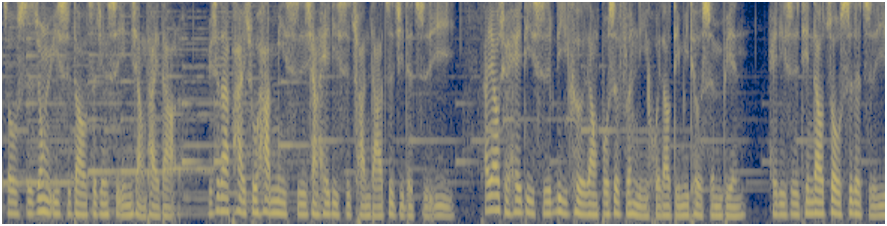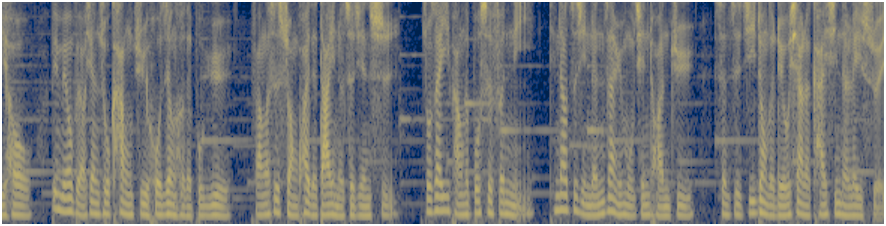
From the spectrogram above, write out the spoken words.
宙斯终于意识到这件事影响太大了，于是他派出汉密斯向黑帝斯传达自己的旨意。他要求黑帝斯立刻让波瑟芬尼回到迪米特身边。黑帝斯听到宙斯的旨意后，并没有表现出抗拒或任何的不悦，反而是爽快地答应了这件事。坐在一旁的波瑟芬尼听到自己仍在与母亲团聚，甚至激动地流下了开心的泪水。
